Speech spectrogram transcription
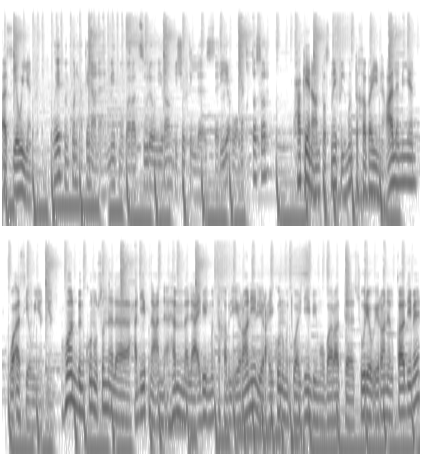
آسيويا. وهيك بنكون حكينا عن أهمية مباراة سوريا وإيران بشكل سريع ومختصر وحكينا عن تصنيف المنتخبين عالميا وآسيويا. هون بنكون وصلنا لحديثنا عن أهم لاعبي المنتخب الإيراني اللي راح يكونوا متواجدين بمباراة سوريا وإيران القادمة.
